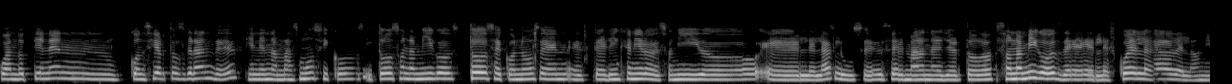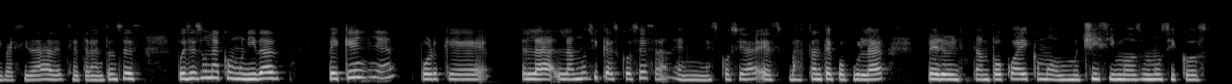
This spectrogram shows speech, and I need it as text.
cuando tienen conciertos grandes, tienen a más músicos y todos son amigos, todos se conocen, este, el ingeniero de sonido, el de las luces, el manager, todo, son amigos de la escuela, de la universidad, etcétera. Entonces, pues es una comunidad pequeña porque la, la música escocesa en Escocia es bastante popular pero tampoco hay como muchísimos músicos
